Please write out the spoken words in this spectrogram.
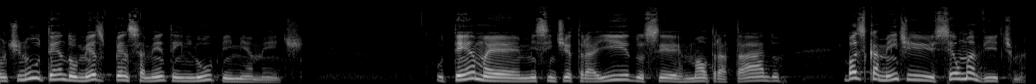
continuo tendo o mesmo pensamento em loop em minha mente. O tema é me sentir traído, ser maltratado, basicamente ser uma vítima.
